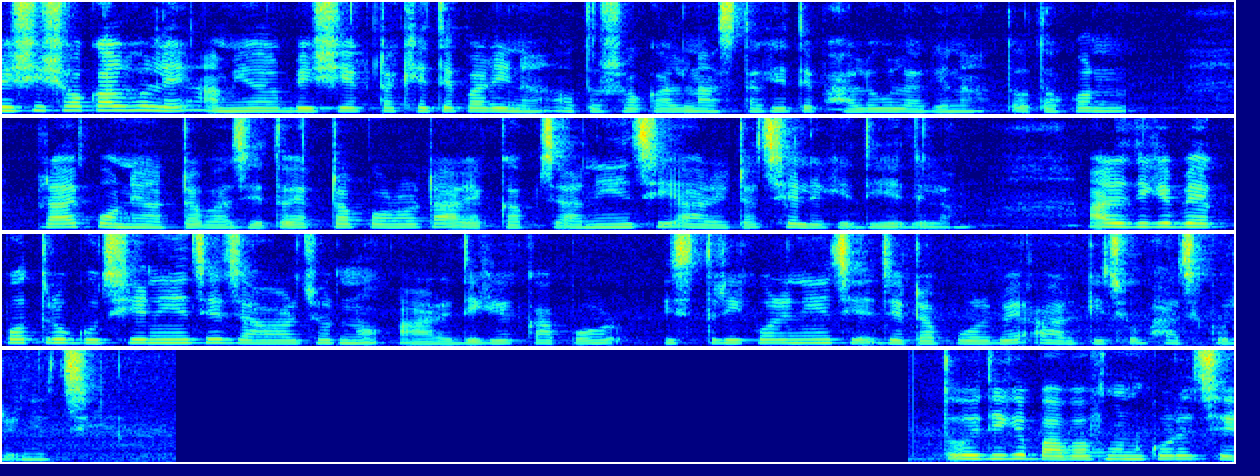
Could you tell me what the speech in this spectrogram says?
বেশি সকাল হলে আমি আর বেশি একটা খেতে পারি না। অত সকাল নাস্তা খেতে ভালোও লাগে না। তো তখন প্রায় পৌনে আটটা বাজে। তো একটা পরোটা আর এক কাপ চা নিয়েছি আর এটা ছেলেকে দিয়ে দিলাম। আর এদিকে ব্যাগপত্র গুছিয়ে নিয়েছে যাওয়ার জন্য। আর এদিকে কাপড় ইস্ত্রি করে নিয়েছে, যেটা পরবে, আর কিছু ভাজ করে নিচ্ছি। তো ওইদিকে বাবা ফোন করেছে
